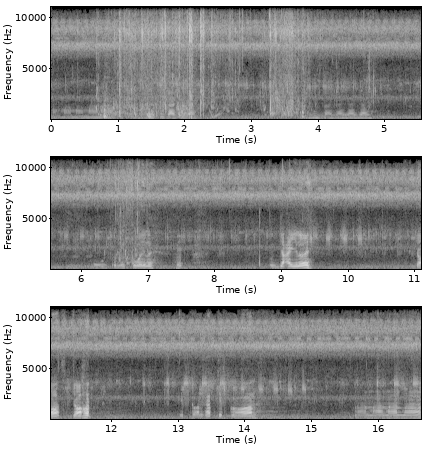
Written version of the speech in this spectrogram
มามามามาใหญ่ใหญ่ใหญ่ใหญ่ใหญ่ใหญ่โอ้ยตัวนี้สวยเลยนี่ตัวใหญ่เลยยอดยอดเก็บก่อนครับเก็บก่อนานมานมานมาน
